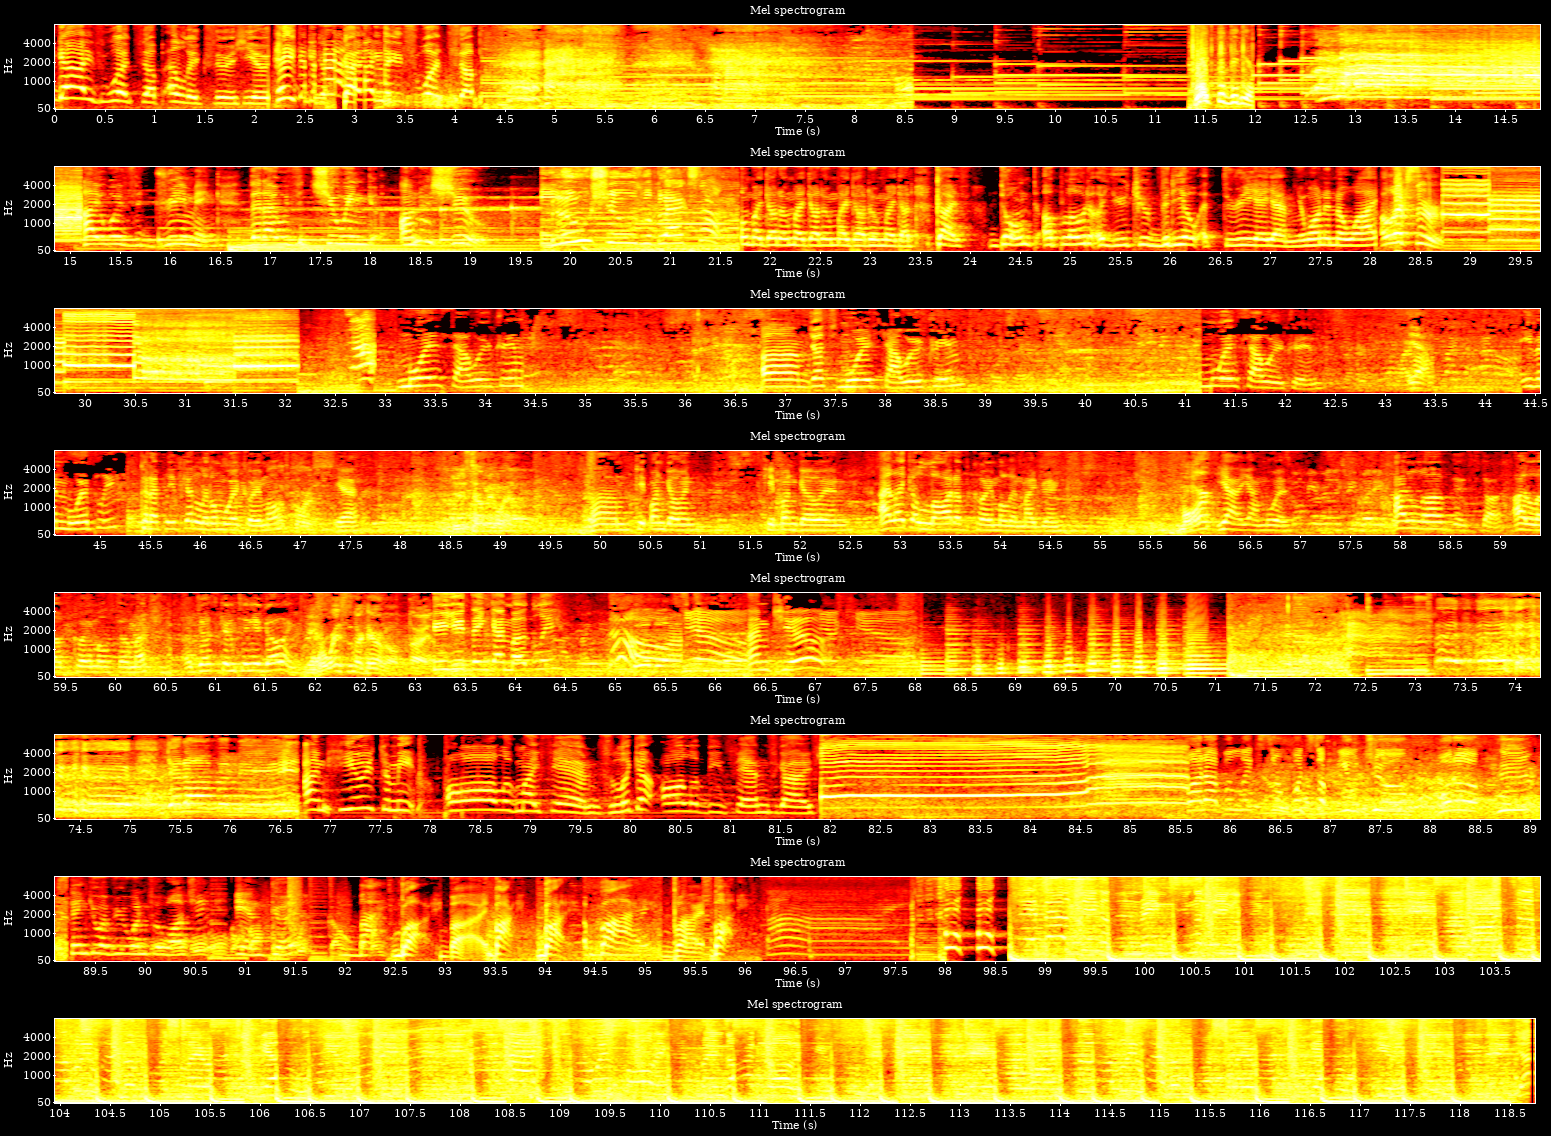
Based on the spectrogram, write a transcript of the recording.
Hey guys, what's up? Elixir here. Hey guys, what's up? Like the video. I was dreaming that I was chewing on a shoe. Blue shoes with black socks. Oh my god, oh my god, oh my god, oh my god. Guys, don't upload a YouTube video at 3 a.m. You wanna know why? Elixir! More sour cream. Um, just more sour cream. More sour cream. Yeah. Even more, please. Could I please get a little more caramel? Of course. Yeah. You just tell me when. Um, keep on going. Keep on going. I like a lot of caramel in my drink. More? Yeah, yeah, more. I love this stuff. I love caramel so much. Uh, just continue going. We're wasting our caramel. All right. Do you think I'm ugly? No. I'm cute. I'm cute. Cute. Get off of me! I'm here to meet all of my fans. Look at all of these fans, guys. What up, Elixir? What's up, YouTube? What up, peeps? Thank you everyone for watching and good. Bye. Bye. Bye. Bye. Bye. Bye. Bye. Bye. Bell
